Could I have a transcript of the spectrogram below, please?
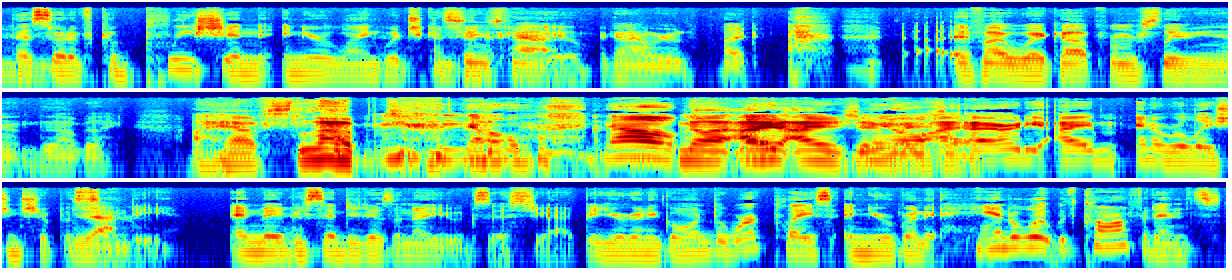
that Mhm. sort of completion in your language It can seems benefit kind you. kind of weird. Like, if I wake up from sleeping, then I'll be like, I have slept. no, no, no, I, like, I understand you what know, I. I already I'm in a relationship with Yeah. Cindy, and maybe Yeah. Cindy doesn't know you exist yet, but you're going to go into the workplace and you're going to handle it with confidence,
